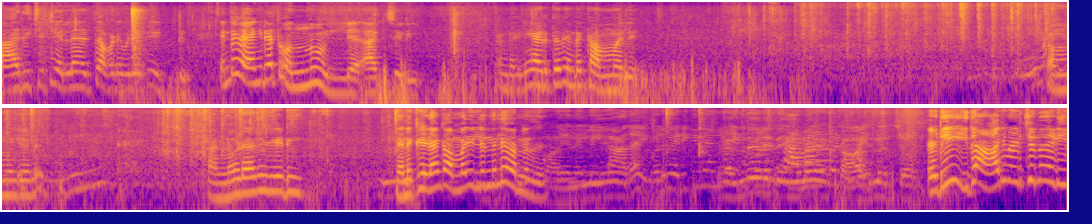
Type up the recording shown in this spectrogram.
ആരിച്ചിട്ട് എല്ലാം എടുത്ത് അവിടെ ഇവിടെയൊക്കെ ഇട്ട്. എന്റെ ബാഗിന്റെ അകത്ത് ഒന്നുമില്ല ആക്ച്വലി ഉണ്ട് ഇനി അടുത്തത് എന്റെ കമ്മൽ. കമ്മലുകൾ. കണ്ണൂടാതെ ഇരിയടി നിനക്ക് ഇടാൻ കമ്മലില്ലെന്നല്ലേ പറഞ്ഞത്? എടി ഇത് ആര് മേടിച്ചെന്നടി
